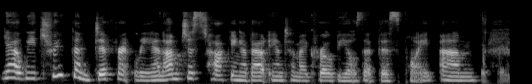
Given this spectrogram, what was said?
Yeah, we treat them differently. And I'm just talking about antimicrobials at this point. Um, okay.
